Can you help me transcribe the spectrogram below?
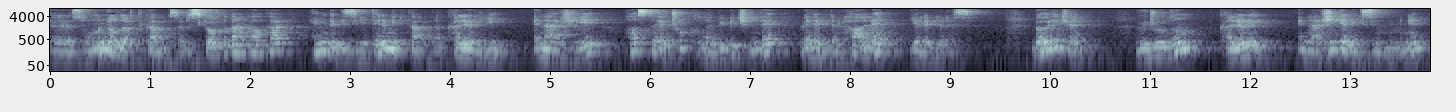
e, solunum yolları tıkanması riski ortadan kalkar hem de biz yeteri miktarda kaloriyi, enerjiyi hastaya çok kolay bir biçimde verebilir hale gelebiliriz. Böylece vücudun kalori, enerji gereksinimini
